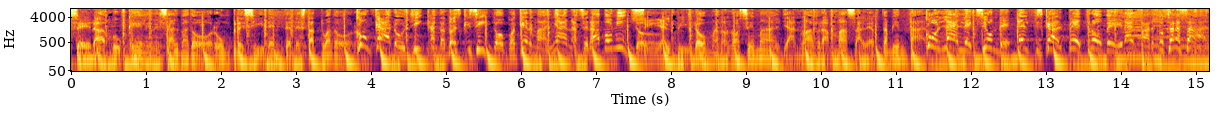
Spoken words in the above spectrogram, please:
¿Será Bukele en El Salvador un presidente destatuador? Con Karol G cantando exquisito, cualquier mañana será bonito. Si el pirómano no hace mal, ya no habrá más alerta ambiental. Con la elección de el fiscal Petro verá en Barcos Salazar.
